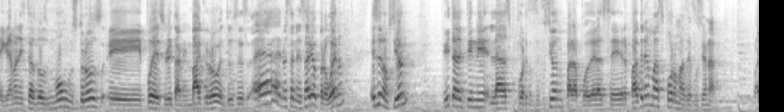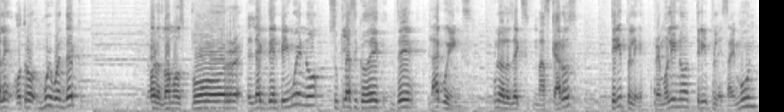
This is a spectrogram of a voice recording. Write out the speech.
el que necesitas dos monstruos, eh, puedes subir también back row, entonces eh, no es tan necesario, pero bueno, es una opción. Y también tiene las puertas de fusión para poder hacer, para tener más formas de fusionar. ¿Vale? Otro muy buen deck, Ahora nos vamos por el deck del pingüino, su clásico deck de Blackwings. Uno de los decks más caros. Triple remolino, triple Saimun.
